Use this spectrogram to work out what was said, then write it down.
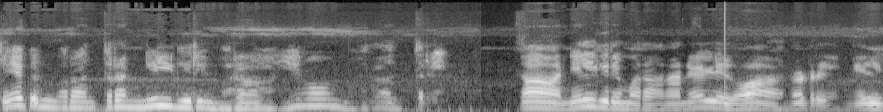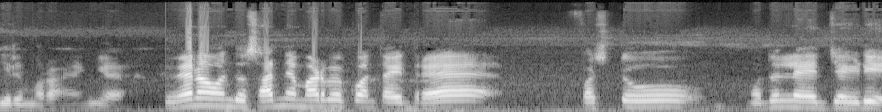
ತೇಗದ ಮರ ಅಂತಾರೆ, ನೀಲಗಿರಿ ಮರ. ಏನೋ ಮರ ಅಂತಾರೆ. ಹಾಂ, ನೀಲಗಿರಿ ಮರ. ನಾನು ಹೇಳಿಲ್ವಾ? ನೋಡ್ರಿ, ನೀಲಗಿರಿ ಮರ ಹೆಂಗೆ? ನೀವೇನೋ ಒಂದು ಸಾಧನೆ ಮಾಡಬೇಕು ಅಂತ ಇದ್ರೆ ಫಸ್ಟು ಮೊದಲನೇ ಹೆಜ್ಜೆ ಇಡಿ.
